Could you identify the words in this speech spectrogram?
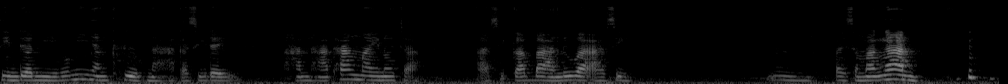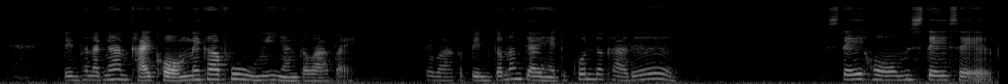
สิ้นเดือนนี้บ่มียังคืบหน้าก็สิได้หันหาทางใหม่เนาะจ้ะอาสิกลับบ้านหรือว่าอาสิไปสมัครงาน เป็นพนักงานขายของในคาฟูหรืออิหยังก็ว่าไป แต่ว่าก็เป็นกำลังใจให้ทุกคนด้อค่ะเด้อ stay home stay safe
